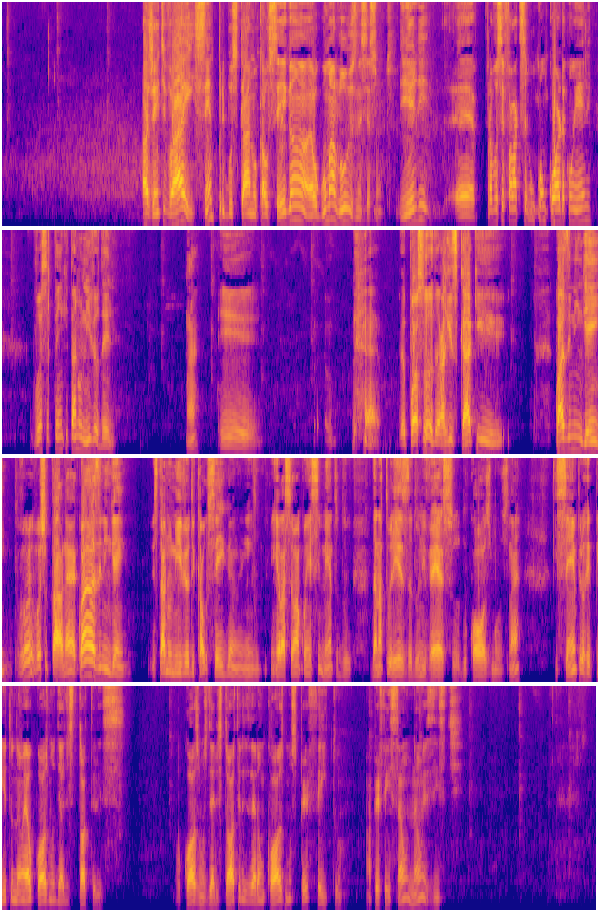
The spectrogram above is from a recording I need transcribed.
a gente vai sempre buscar no Carl Sagan alguma luz nesse assunto. E ele, é, para você falar que você não concorda com ele, você tem que estar tá no nível dele. Né? E eu posso arriscar que quase ninguém, vou, vou chutar, né? Quase ninguém está no nível de Carl Sagan em, em relação ao conhecimento do, da natureza, do universo, do cosmos, né? Que sempre, eu repito, não é o cosmos de Aristóteles. O cosmos de Aristóteles era um cosmos perfeito. A perfeição não existe.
